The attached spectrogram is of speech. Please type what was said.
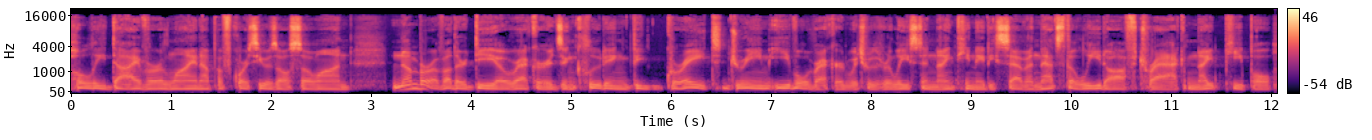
Holy Diver lineup. Of course, he was also on number of other Dio records, including the great Dream Evil record, which was released in 1987. That's the lead off track, Night People,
